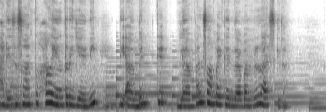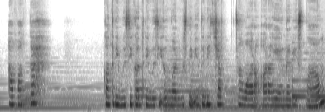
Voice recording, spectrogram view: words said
ada sesuatu hal yang terjadi di abad ke-8 sampai ke-18 gitu. Apakah kontribusi-kontribusi ilmuwan muslim itu dicap sama orang-orang yang non-Islam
